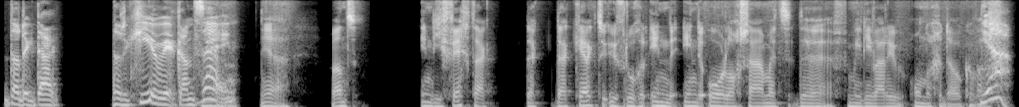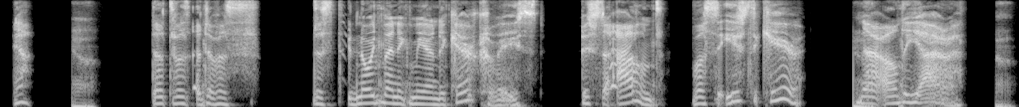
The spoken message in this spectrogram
dat ik, daar, dat ik hier weer kan zijn. Ja, ja. Want in die vecht, daar, daar, daar, kerkte u vroeger in de, in de oorlog samen met de familie waar u ondergedoken was. Ja, ja. ja. Dat was, dat was, dus nooit ben ik meer in de kerk geweest. Dus de avond was de eerste keer ja. na al die jaren. Ja.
